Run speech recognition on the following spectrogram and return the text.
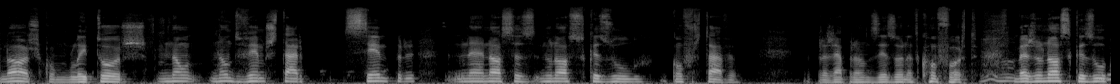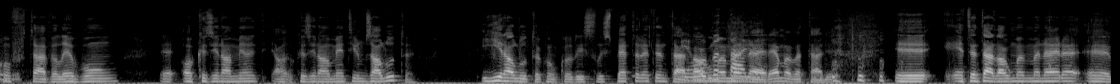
nós, como leitores, não, não devemos estar sempre na nossa, no nosso casulo confortável. Para já para não dizer zona de conforto. Mas no nosso casulo confortável é bom eh, ocasionalmente, ocasionalmente irmos à luta. E ir à luta com Clarice Lispector é tentar, é de alguma batalha. maneira, é uma batalha, é, é, tentar de alguma maneira é,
